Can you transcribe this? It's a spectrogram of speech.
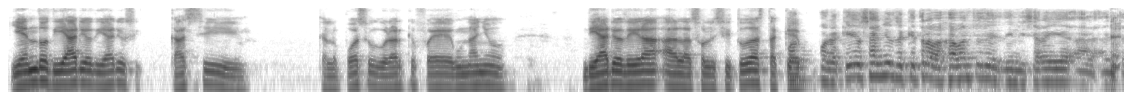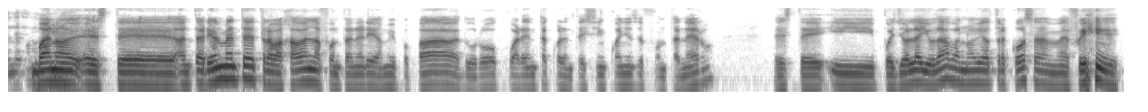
yendo diario, diario, casi, te lo puedo asegurar que fue un año diario de ir a, la solicitud hasta que... Por, aquellos años de qué trabajaba antes de, iniciar ahí al eh, teléfono. Bueno, este, anteriormente trabajaba en la fontanería. Mi papá duró 40, 45 años de fontanero. Este, y pues yo le ayudaba, no había otra cosa. Me fui,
